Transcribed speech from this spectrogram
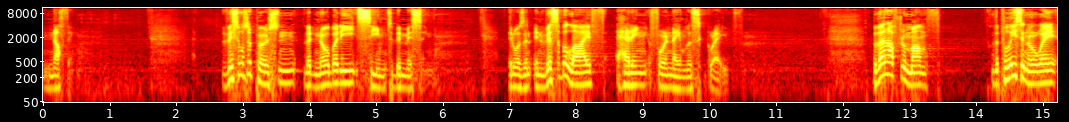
Nothing. This was a person that nobody seemed to be missing. It was an invisible life heading for a nameless grave. But then, after a month, the police in Norway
